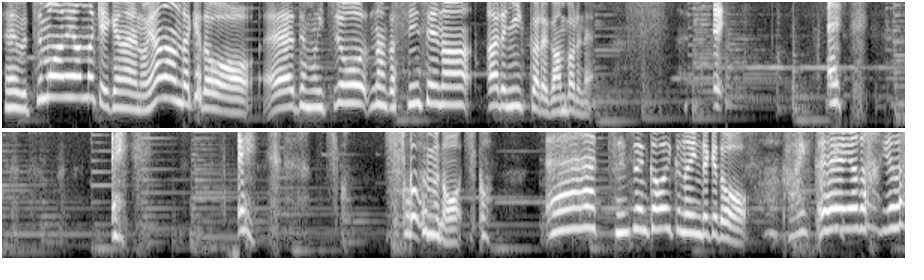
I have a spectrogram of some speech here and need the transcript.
えーうちもあれやんなきゃいけないの。嫌なんだけど。えーでも一応なんか神聖なあれに行くから頑張るね。えいえいえいえいしこしこ踏むの？しこえー、全然可愛くないんだけど。かわいい。えー、やだやだやだ。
